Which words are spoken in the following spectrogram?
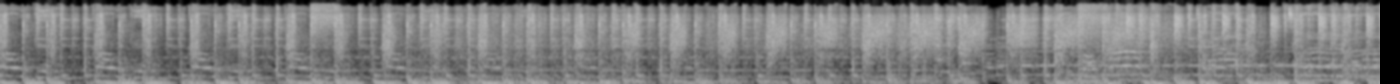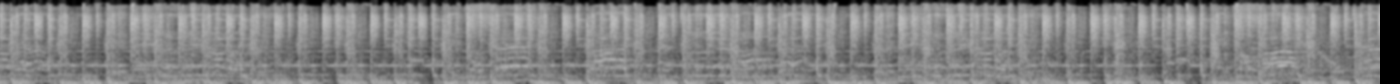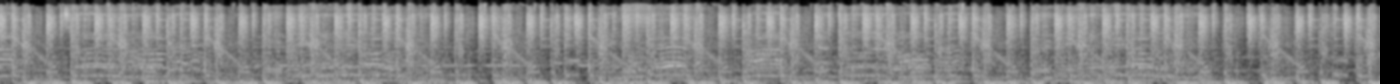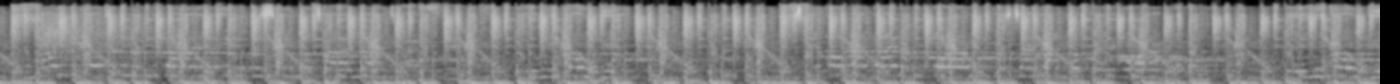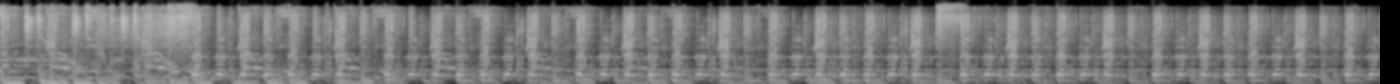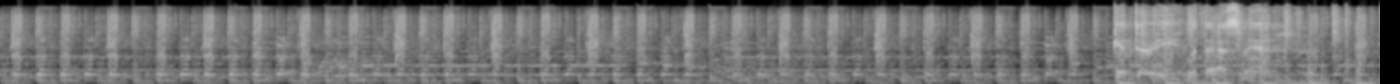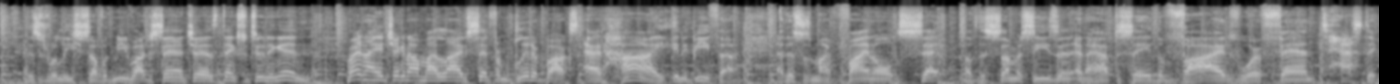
Release Yourself with me, Roger Sanchez. Thanks for tuning in. Right now, you're checking out my live set from Glitterbox at High in Ibiza. Now, this is my final set of the summer season, and I have to say, the vibes were fantastic.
